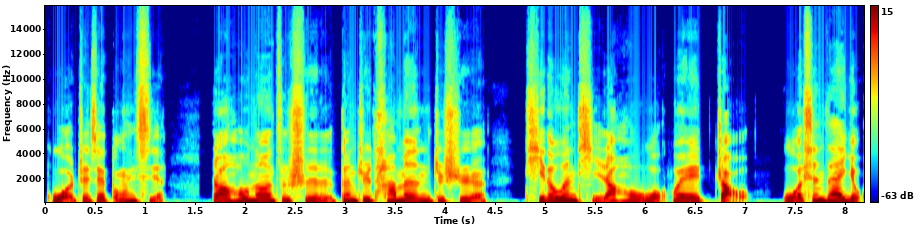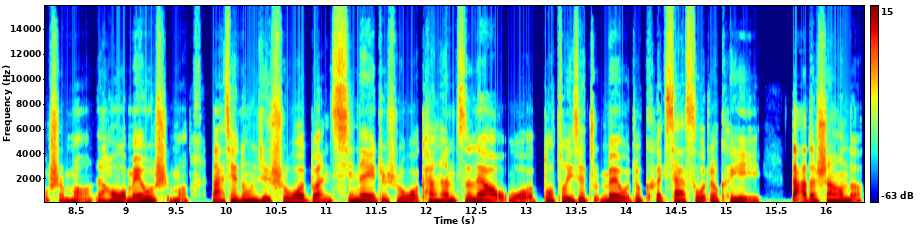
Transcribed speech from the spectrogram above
过这些东西。然后呢，就是根据他们就是提的问题，然后我会找我现在有什么，然后我没有什么，哪些东西是我短期内就是我看看资料，我多做一些准备，我就可以下次我就可以答得上的。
